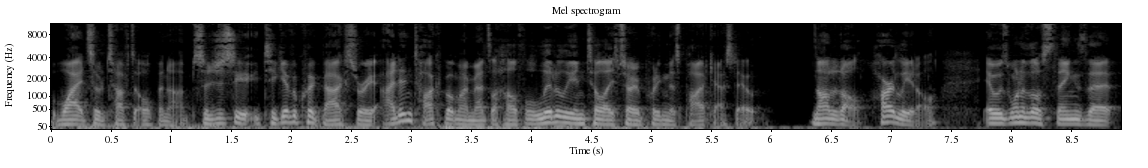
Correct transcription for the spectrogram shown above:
why it's so tough to open up. So, just to, to give a quick backstory, I didn't talk about my mental health literally until I started putting this podcast out. Not at all, hardly at all. It was one of those things that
